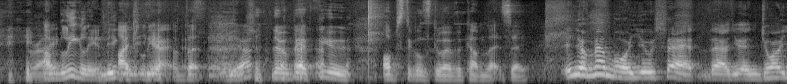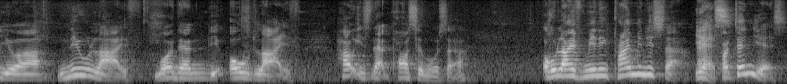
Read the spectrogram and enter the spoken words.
right? I'm legally entitled, yeah, but yeah. there will be a few obstacles to overcome, let's say. In your memo, you said that you enjoy your new life more than the old life. How is that possible, sir? Old life meaning prime minister Yes. for 10 years.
